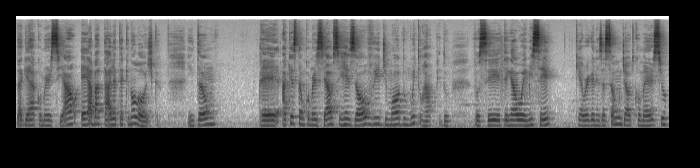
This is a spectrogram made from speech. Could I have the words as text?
da guerra comercial é a batalha tecnológica. Então, é, a questão comercial se resolve de modo muito rápido. Você tem a OMC, que é a Organização Mundial do Comércio,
